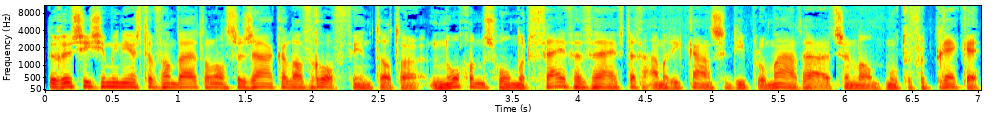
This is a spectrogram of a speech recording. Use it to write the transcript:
De Russische minister van Buitenlandse Zaken Lavrov vindt dat er nog eens 155 Amerikaanse diplomaten uit zijn land moeten vertrekken.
